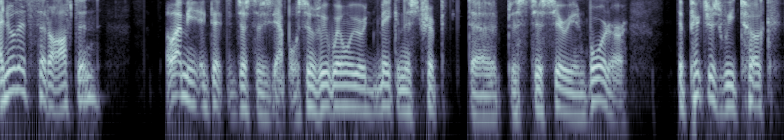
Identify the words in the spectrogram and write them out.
I know that's said often. Oh, I mean, it- just an example. Since we, when we were making this trip to, to, to Syrian border, the pictures we took,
